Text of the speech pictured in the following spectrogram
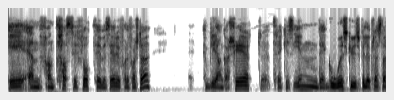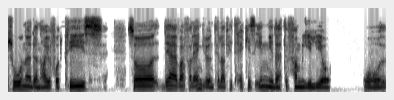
er en fantastisk flott TV-serie, for det første. Blir engasjert, trekkes inn. Det er gode skuespillerprestasjoner. Den har jo fått pris. Så det er i hvert fall en grunn til at vi trekkes inn i dette familie- og, og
